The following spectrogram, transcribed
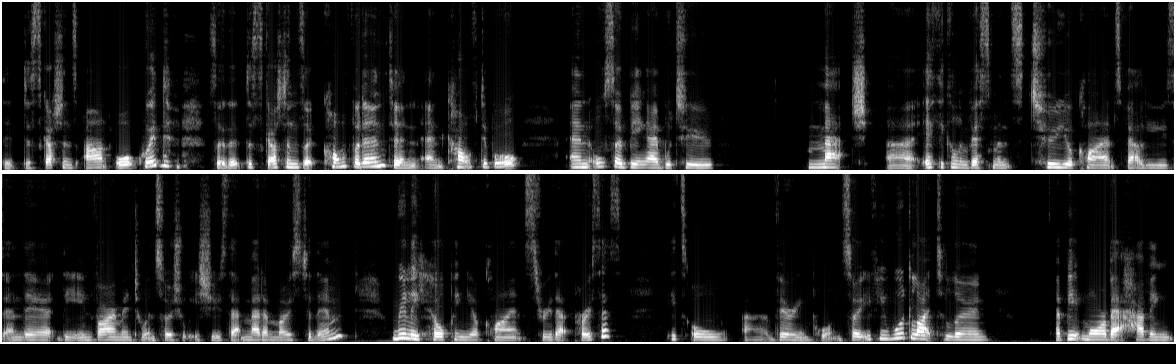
the discussions aren't awkward, so that discussions are confident and, and comfortable, and also being able to match uh, ethical investments to your clients' values and their the environmental and social issues that matter most to them, really helping your clients through that process. It's all uh, very important. So if you would like to learn a bit more about having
